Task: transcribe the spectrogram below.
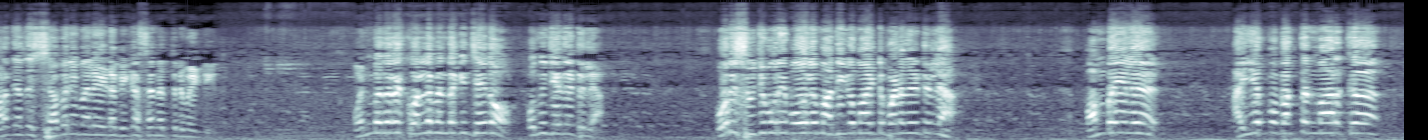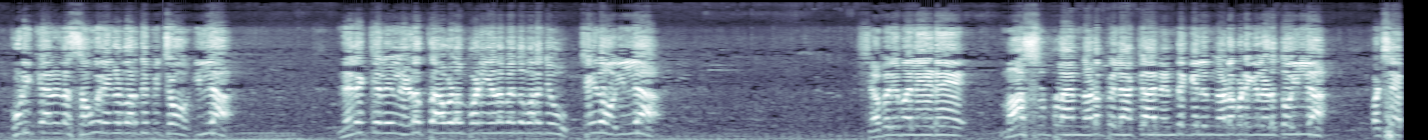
പറഞ്ഞത് ശബരിമലയുടെ വികസനത്തിന് വേണ്ടി. ഒൻപതര കൊല്ലം എന്തെങ്കിലും ചെയ്തോ? ഒന്നും ചെയ്തിട്ടില്ല. ഒരു ശുചിമുറി പോലും അധികമായിട്ട് പണിതിട്ടില്ല. പമ്പയിൽ അയ്യപ്പ ഭക്തന്മാർക്ക് കുടിക്കാനുള്ള സൗകര്യങ്ങൾ വർദ്ധിപ്പിച്ചോ? ഇല്ല. നിലയ്ക്കലിൽ ഇടത്താവളം പണിയണമെന്ന് പറഞ്ഞു. ചെയ്തോ? ഇല്ല. ശബരിമലയുടെ മാസ്റ്റർ പ്ലാൻ നടപ്പിലാക്കാൻ എന്തെങ്കിലും നടപടികൾ എടുത്തോ ഇല്ല? പക്ഷേ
